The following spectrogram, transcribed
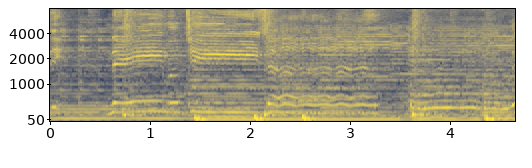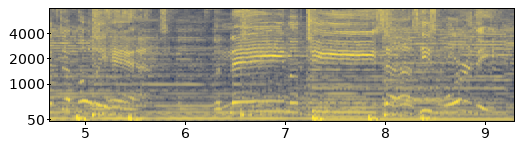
amazing name of Jesus. Lift up holy hands. The name of Jesus. He's worthy.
